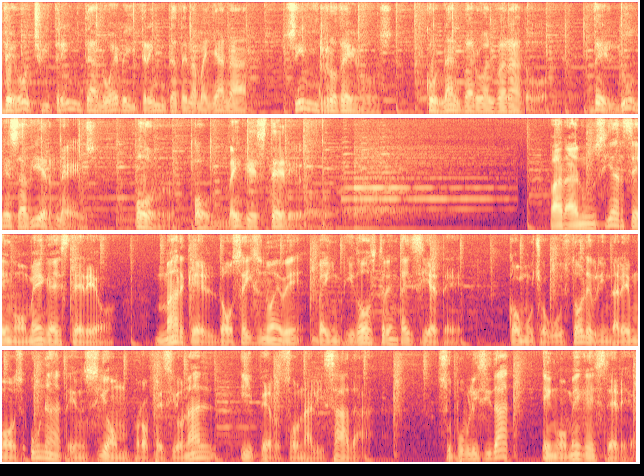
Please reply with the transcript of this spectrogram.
De 8 y 30 a 9 y 30 de la mañana. Sin rodeos. Con Álvaro Alvarado. De lunes a viernes por Omega Estéreo. Para anunciarse en Omega Estéreo, marque el 269-2237. Con mucho gusto le brindaremos una atención profesional y personalizada. Su publicidad en Omega Estéreo.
